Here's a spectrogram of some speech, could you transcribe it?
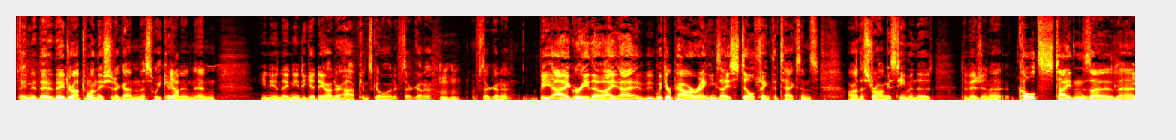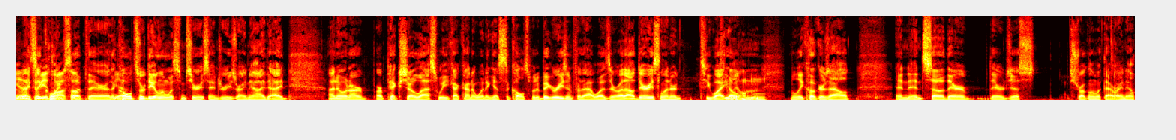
They they they dropped one they should have gotten this weekend, Yep. and and you need they need to get DeAndre Hopkins going if they're gonna if they're gonna be. I agree though. I, I with your power rankings, I still think the Texans are the strongest team in the division. Uh, Colts, Titans. Uh, that I could say be a coin flip there. The Yeah. Colts are dealing with some serious injuries right now. I. I I know in our, our pick show last week, I kind of went against the Colts, but a big reason for that was they're without Darius Leonard, T.Y. Hilton, Hilton. Malik Hooker's out, and and so they're they're just struggling with that right now.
